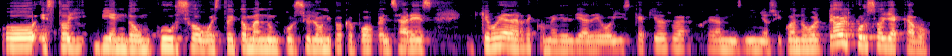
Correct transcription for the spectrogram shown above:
o estoy viendo un curso o estoy tomando un curso y lo único que puedo pensar es, ¿qué voy a dar de comer el día de hoy? Es que aquí os voy a recoger a mis niños y cuando volteo el curso ya acabó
